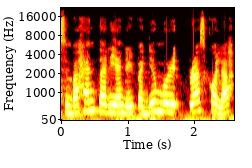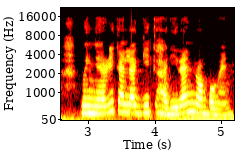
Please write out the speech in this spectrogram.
Persembahan tarian daripada murid prasekolah menyerikan lagi kehadiran rombongan.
